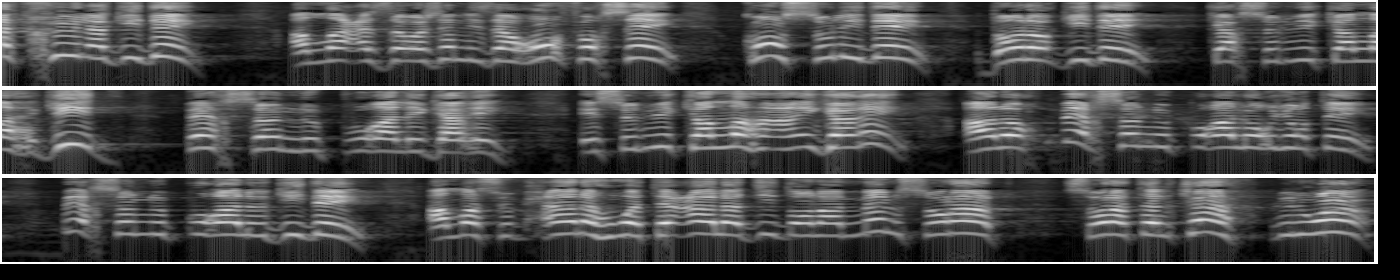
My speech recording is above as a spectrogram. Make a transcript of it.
accru la guidée. Allah azza wa les a renforcés, consolidés dans leur guidée, car celui qu'Allah guide, personne ne pourra l'égarer. Et celui qu'Allah a égaré, alors personne ne pourra l'orienter personne ne pourra le guider. Allah subhanahu wa ta'ala dit dans la même surat, surat al-Kaf, plus loin,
